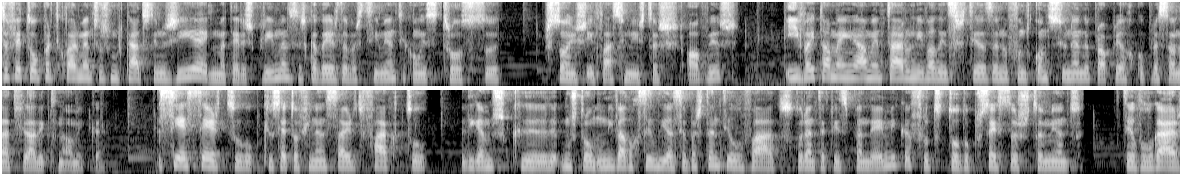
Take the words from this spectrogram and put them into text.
Afetou particularmente os mercados de energia e de matérias-primas, as cadeias de abastecimento, e com isso trouxe pressões inflacionistas óbvias. E veio também aumentar o nível de incerteza, no fundo, condicionando a própria recuperação da atividade económica. Se é certo que o setor financeiro, de facto, digamos que mostrou um nível de resiliência bastante elevado durante a crise pandémica, fruto de todo o processo de ajustamento que teve lugar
